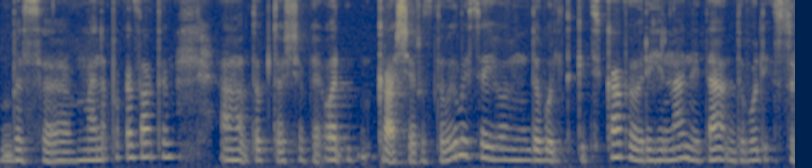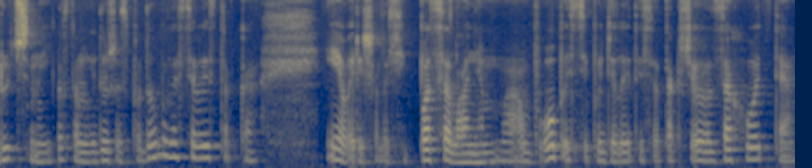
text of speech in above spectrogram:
без е, мене показати, тобто, щоб краще роздивилися його. Він доволі таки цікавий, оригінальний та доволі зручний. Просто мені дуже сподобалася виставка, і я вирішила ще посиланням в описі поділитися. Так що заходьте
